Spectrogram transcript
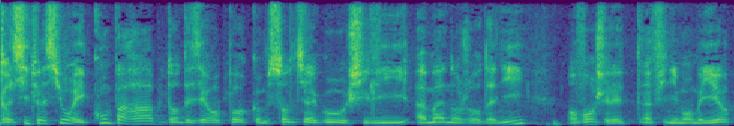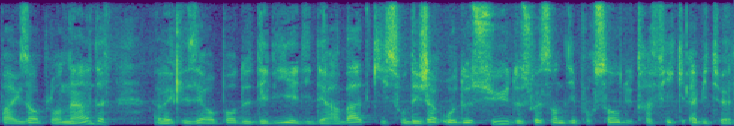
La situation est comparable dans des aéroports comme Santiago au Chili, Amman en Jordanie. En revanche, elle est infiniment meilleure, par exemple, en Inde, avec les aéroports de Delhi et d'Hyderabad, qui sont déjà au-dessus de 70% du trafic habituel.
